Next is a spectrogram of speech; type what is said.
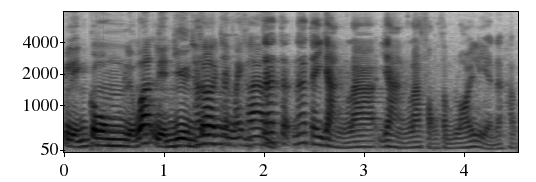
เหรียญกลมหรือว่าเหรียญยืนก็ยังไม่ข้ามน่าจะน่าจะอย่างละอย่างละสองสามร้อยเหรียญนะครับ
